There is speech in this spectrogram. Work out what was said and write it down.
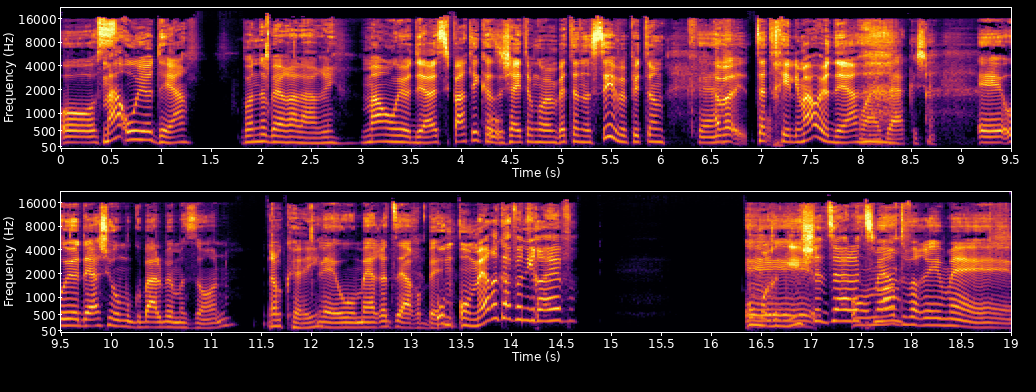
או... מה הוא יודע? בוא נדבר על הארי. מה הוא יודע? סיפרת לי כזה שהייתם גם בבית הנשיא ופתאום... כן. אבל תתחילי, מה הוא יודע? וואי, זה היה קשה. אה, הוא יודע שהוא מוגבל במזון, אוקיי. אה, הוא אומר את זה הרבה. הוא הוא אומר אגב אני רעב? הוא אה, מרגיש את זה על הוא עצמו? אומר דברים אה,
